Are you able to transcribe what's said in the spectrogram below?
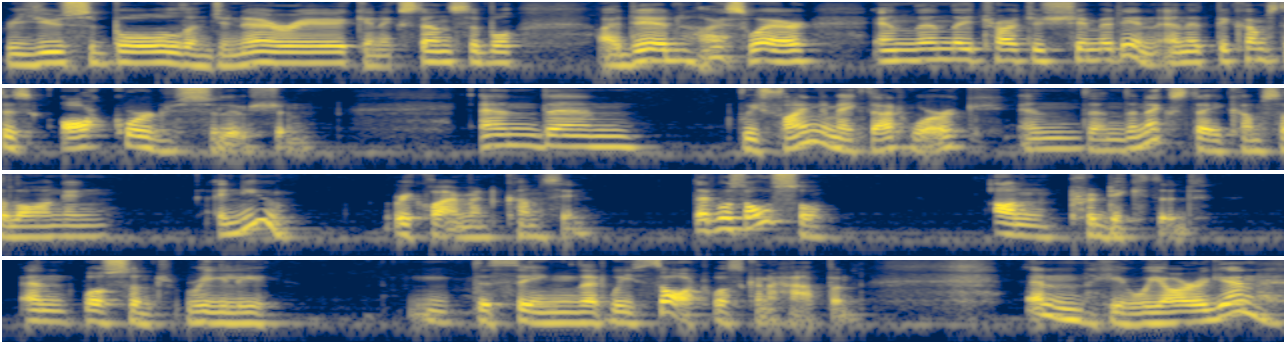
reusable and generic and extensible. I did, I swear. And then they try to shim it in and it becomes this awkward solution. And then we finally make that work and then the next day comes along and a new requirement comes in that was also unpredicted and wasn't really the thing that we thought was going to happen. And here we are again.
